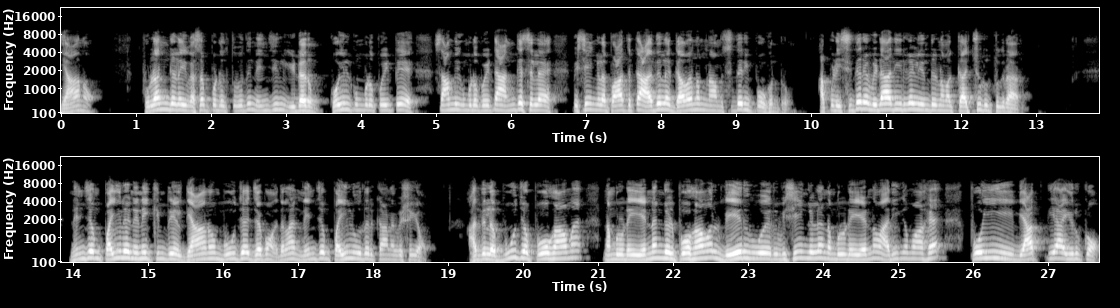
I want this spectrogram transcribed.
தியானம் புலன்களை வசப்படுத்துவது நெஞ்சில் இடரும். கோயில் கும்பிட போயிட்டு சாமி கும்பிட போயிட்டு அங்கே சில விஷயங்களை பார்த்துட்டு அதில் கவனம் நாம் சிதறி போகின்றோம். அப்படி சிதற விடாதீர்கள் என்று நமக்கு அச்சுறுத்துகிறார். நெஞ்சம் பயில நினைக்கின்றேன் தியானம் பூஜை ஜெபம் இதெல்லாம் நெஞ்சம் பயிலுவதற்கான விஷயம். அதில் பூஜை போகாமல் நம்மளுடைய எண்ணங்கள் போகாமல் வேறு வேறு விஷயங்களில் நம்மளுடைய எண்ணம் அதிகமாக போய் வியாப்தியாக இருக்கும்.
